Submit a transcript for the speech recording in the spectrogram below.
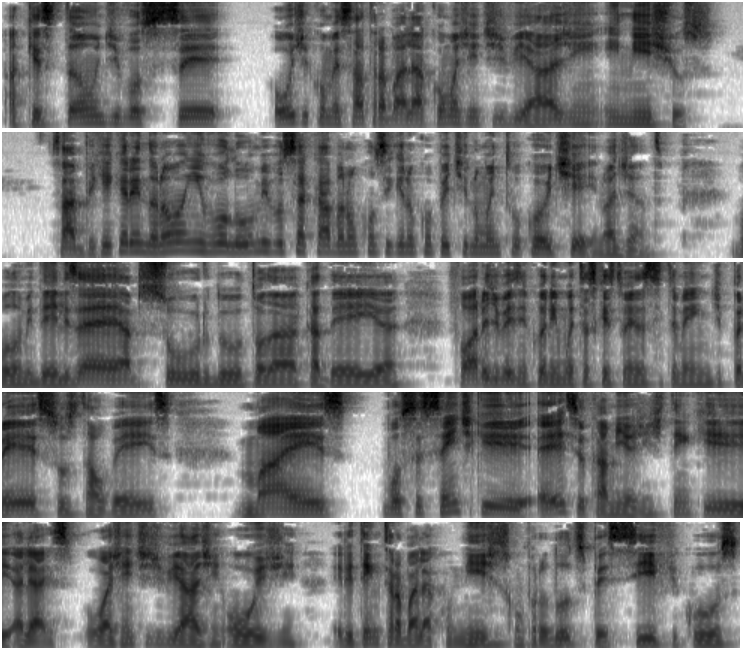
a questão de você hoje começar a trabalhar como agente de viagem em nichos. Sabe? Porque querendo ou não, em volume você acaba não conseguindo competir muito com o OTA, não adianta. O volume deles é absurdo, toda a cadeia, fora de vez em quando em muitas questões assim também de preços, talvez, mas você sente que é esse o caminho, a gente tem que, aliás, o agente de viagem hoje, ele tem que trabalhar com nichos, com produtos específicos,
